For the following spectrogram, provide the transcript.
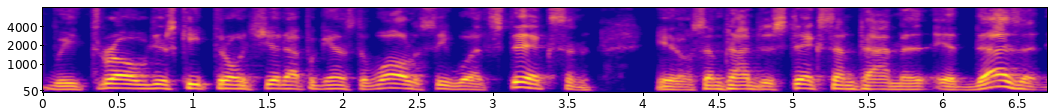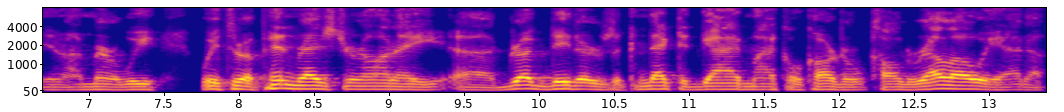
We throw, just keep throwing shit up against the wall to see what sticks. And, you know, sometimes it sticks, sometimes it, doesn't. You know, I remember we, we threw a pin register on a uh, drug dealer, was a connected guy, Michael Caldarello. He had a,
